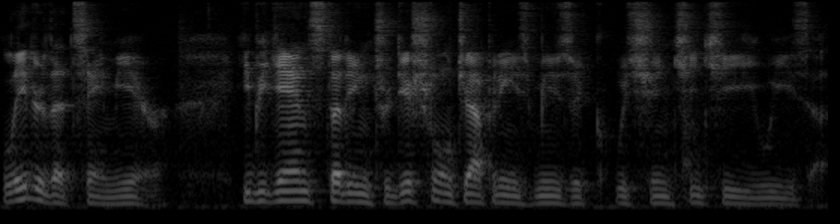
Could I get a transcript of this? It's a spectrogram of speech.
Later that same year, he began studying traditional Japanese music with Shinichi Ueda.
